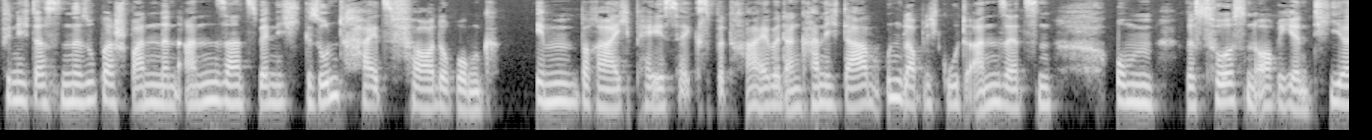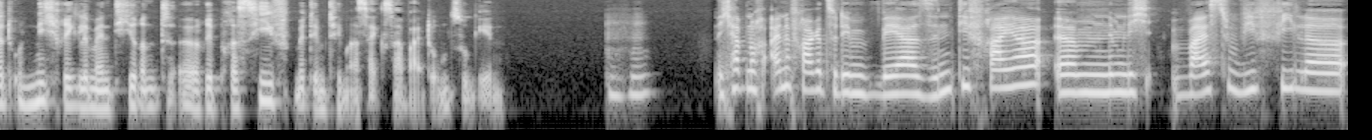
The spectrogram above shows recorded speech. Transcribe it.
finde ich das einen super spannenden Ansatz, wenn ich Gesundheitsförderung im Bereich PaySex betreibe, dann kann ich da unglaublich gut ansetzen, um ressourcenorientiert und nicht reglementierend äh, repressiv mit dem Thema Sexarbeit umzugehen. Mhm. Ich habe noch eine Frage zu dem, wer sind die Freier? Ähm, nämlich, weißt du, wie viele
